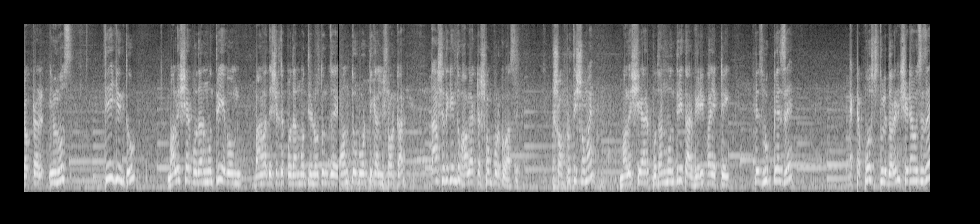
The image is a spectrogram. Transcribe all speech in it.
ডক্টর ইউনুস, তিনি কিন্তু মালয়েশিয়ার প্রধানমন্ত্রী এবং বাংলাদেশের যে প্রধানমন্ত্রী, নতুন যে অন্তর্বর্তীকালীন সরকার, তার সাথে কিন্তু ভালো একটা সম্পর্ক আছে। সম্প্রতি সময় মালয়েশিয়ার প্রধানমন্ত্রী তার ভেরিফাই একটি ফেসবুক পেজে একটা পোস্ট তুলে ধরেন। সেটা হচ্ছে যে,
